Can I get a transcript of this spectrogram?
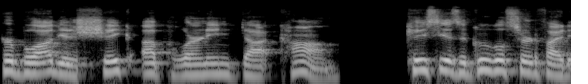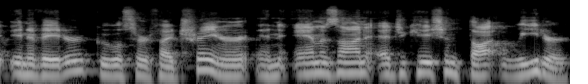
Her blog is shakeuplearning.com. Kasey is a Google certified innovator, Google certified trainer, and Amazon education thought leader.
